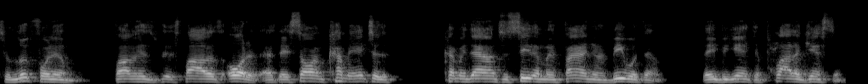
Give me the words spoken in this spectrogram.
to look for them following his, his father's order. As they saw him coming into, coming down to see them and find them and be with them, they began to plot against him.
